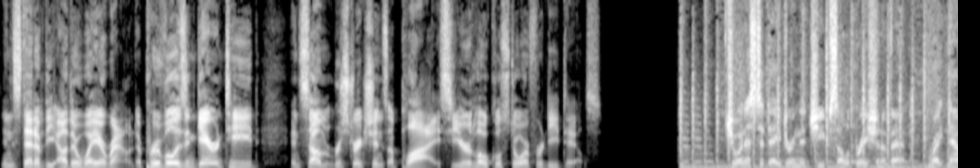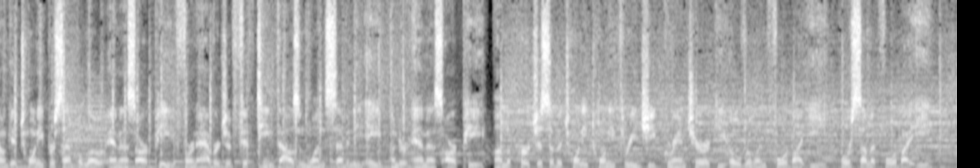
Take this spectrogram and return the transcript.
instead of the other way around. Approval isn't guaranteed, and some restrictions apply. See your local store for details. Join us today during the Jeep Celebration event. Right now, get 20% below MSRP for an average of 15178 under MSRP on the purchase of a 2023 Jeep Grand Cherokee Overland 4xE or Summit 4xE.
